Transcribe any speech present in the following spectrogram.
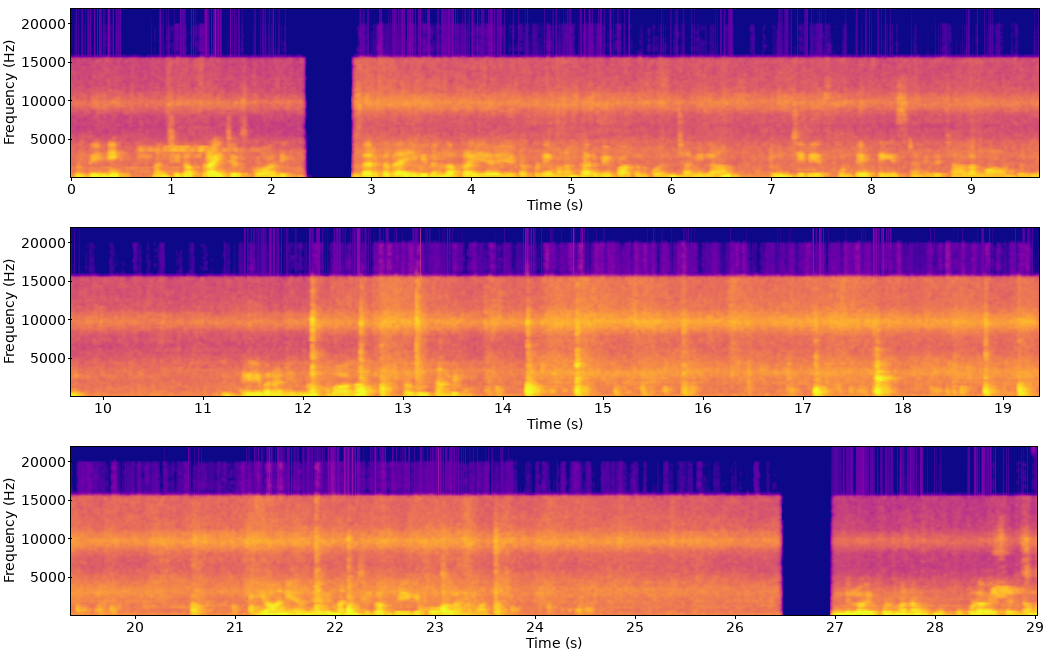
ఇప్పుడు దీన్ని మంచిగా ఫ్రై చేసుకోవాలి. చూసారు కదా ఈ విధంగా ఫ్రై అయ్యేటప్పుడే మనం కరివేపాకును కొంచెం ఇలా తుంచి వేసుకుంటే టేస్ట్ అనేది చాలా బాగుంటుంది. ఈ ఫ్లేవర్ అనేది మనకు బాగా తగులుతుంది. ఈ ఆనియన్ అనేది మంచిగా వేగిపోవాలన్నమాట. ఇందులో ఇప్పుడు మనం ఉప్పు కూడా వేసేద్దాం.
